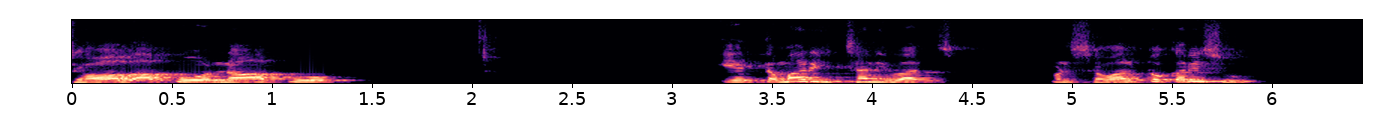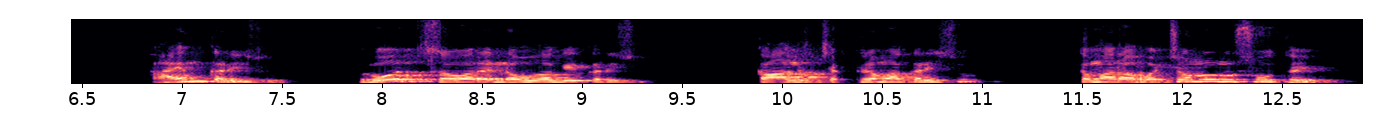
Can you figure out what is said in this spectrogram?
જવાબ આપવો, ન આપવો, એ તમારી ઈચ્છાની વાત છે. પણ સવાલ તો કરીશું. કાયમ કરીશું. રોજ સવારે નવ વાગે કરીશું. કાલ ચક્રમાં કરીશું. તમારા વચનોનું શું થયું?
